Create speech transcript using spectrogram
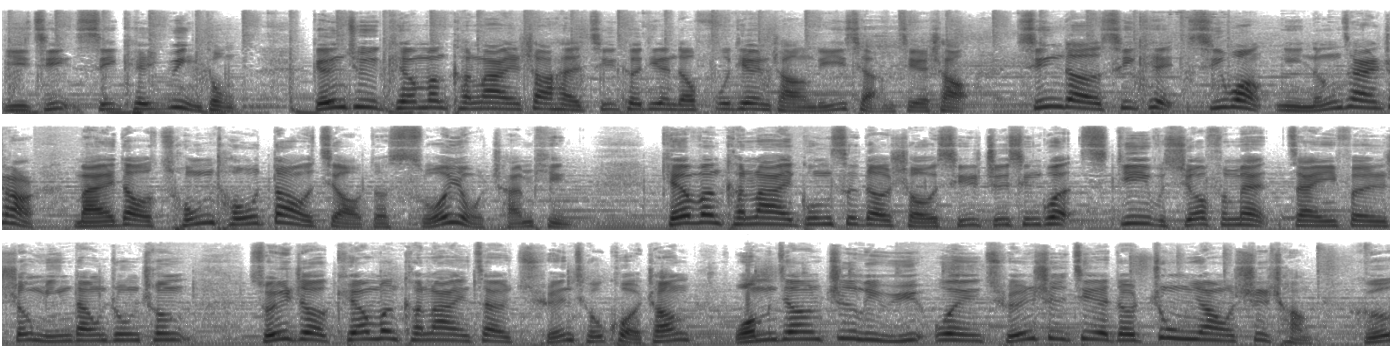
以及 CK 运动。根据 Calvin Klein 上海极客店的副店长李想介绍，新的 CK 希望你能在这儿买到从头到脚的所有产品。Kevin Klein 公司的首席执行官 Steve s c h o f f m a n 在一份声明当中称：“随着 Kevin Klein 在全球扩张，我们将致力于为全世界的重要市场和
